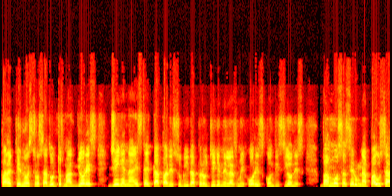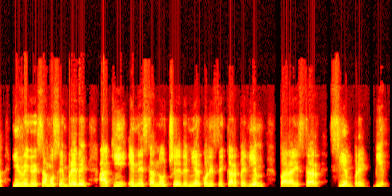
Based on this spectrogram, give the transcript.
para que nuestros adultos mayores lleguen a esta etapa de su vida, pero lleguen en las mejores condiciones. Vamos a hacer una pausa y regresamos en breve aquí en esta noche de miércoles de Carpe Diem para estar siempre bien.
